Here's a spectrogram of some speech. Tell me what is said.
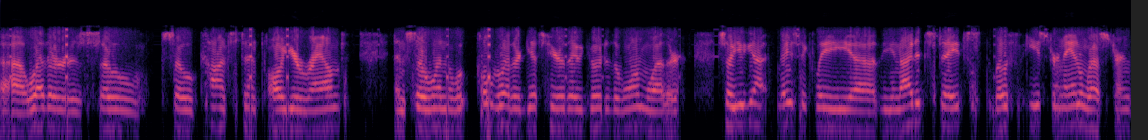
uh, weather is so so constant all year round. And so when the cold weather gets here, they go to the warm weather. So you got basically uh, the United States, both Eastern and Western,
